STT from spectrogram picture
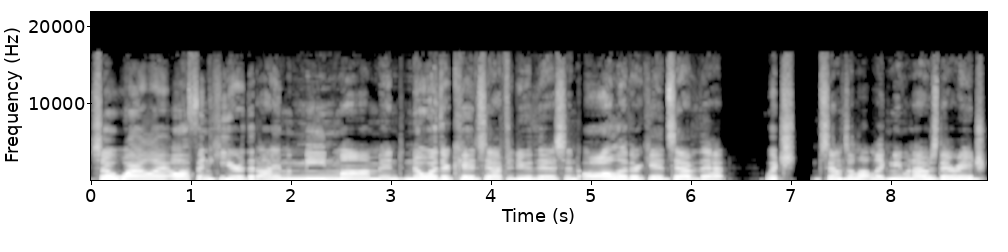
So while I often hear that I am a mean mom and no other kids have to do this and all other kids have that, which sounds a lot like me when I was their age,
